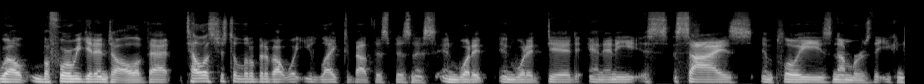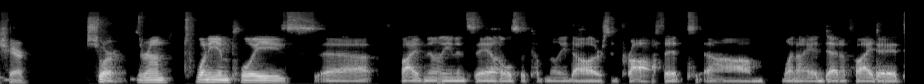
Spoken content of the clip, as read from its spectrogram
Well, before we get into all of that, tell us just a little bit about what you liked about this business and what it and what it did, and any size, employees, numbers that you can share. Sure, it's around twenty employees, uh, five million in sales, a couple million dollars in profit um, when I identified it.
